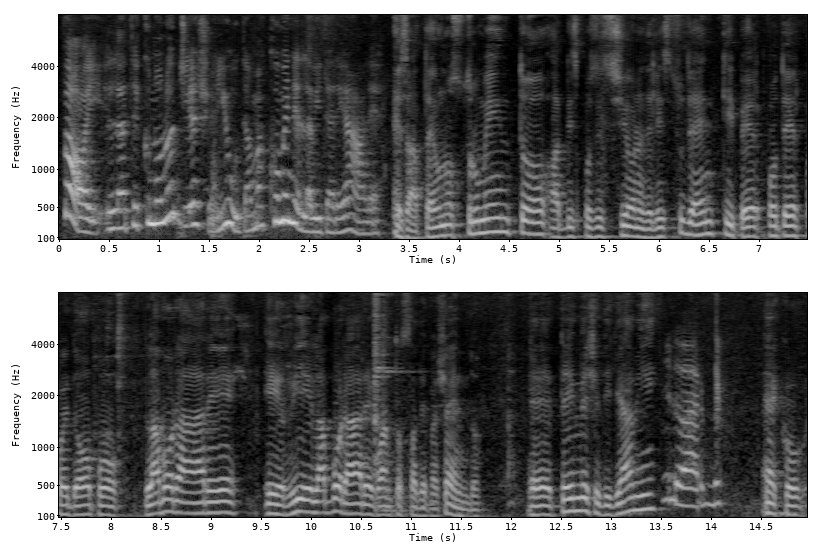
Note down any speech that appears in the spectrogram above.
Poi la tecnologia ci aiuta, ma come nella vita reale. Esatto, è uno strumento a disposizione degli studenti per poter poi dopo lavorare e rielaborare quanto state facendo. Eh, te invece ti chiami? Edoardo. Ecco,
